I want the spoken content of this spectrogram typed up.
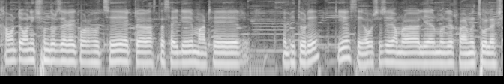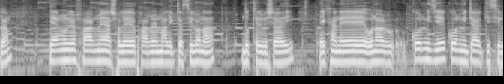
খামারটা অনেক সুন্দর জায়গায় করা হচ্ছে একটা রাস্তা সাইডে মাঠের ভিতরে। ঠিক আছে, অবশেষে আমরা লেয়ার মুরগির ফার্মে চলে আসলাম। লেয়ার মুরগির ফার্মে আসলে ফার্মের মালিকটা ছিল না, দুঃখের বিষয়। এখানে ওনার কর্মী যে, কর্মীটা আর কি ছিল।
